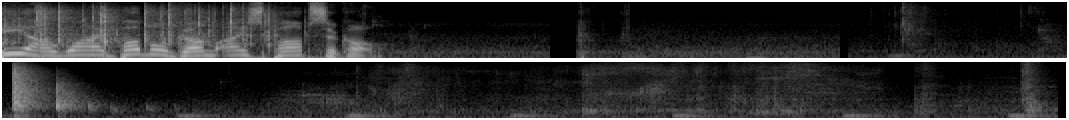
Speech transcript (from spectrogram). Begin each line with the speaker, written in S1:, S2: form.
S1: DIY Bubblegum Ice Popsicle.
